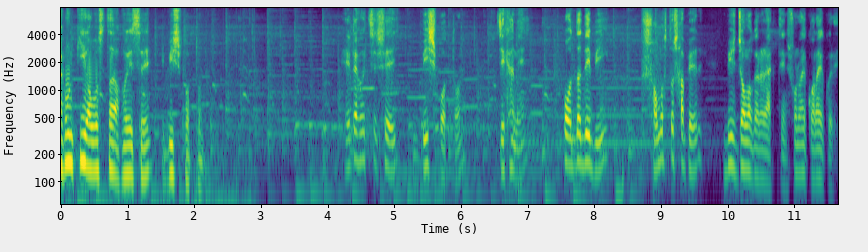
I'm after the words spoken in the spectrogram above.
এখন কি অবস্থা হয়েছে বিষপত্তন। এটা হচ্ছে সেই বিষপত্তন যেখানে পদ্মা দেবী সমস্ত সাপের বিষ জমা করে রাখতেন সোনায় কড়াই করে।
